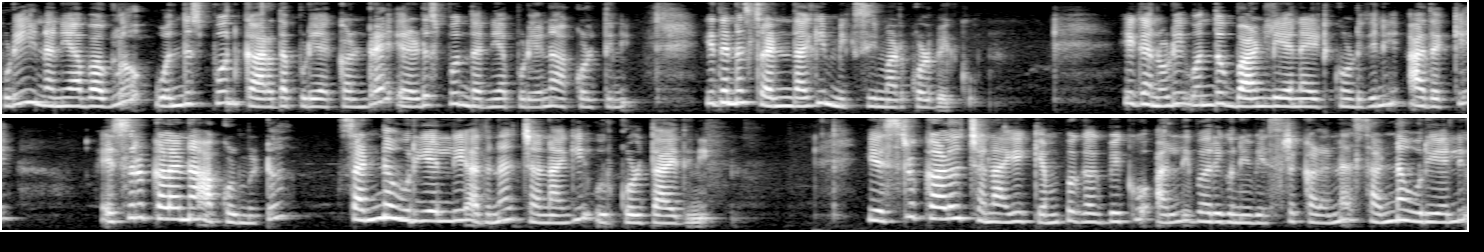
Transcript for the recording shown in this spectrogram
ಪುಡಿ ನಾನು ಯಾವಾಗಲೂ ಒಂದು ಸ್ಪೂನ್ ಖಾರದ ಪುಡಿ ಹಾಕ್ಕೊಂಡ್ರೆ ಎರಡು ಸ್ಪೂನ್ ಧನಿಯಾ ಪುಡಿಯನ್ನು ಹಾಕ್ಕೊಳ್ತೀನಿ ಇದನ್ನು ಸಣ್ಣದಾಗಿ ಮಿಕ್ಸಿ ಮಾಡ್ಕೊಳ್ಬೇಕು. ಈಗ ನೋಡಿ, ಒಂದು ಬಾಣಲಿಯನ್ನು ಇಟ್ಕೊಂಡಿದ್ದೀನಿ. ಅದಕ್ಕೆ ಹೆಸರು ಕಾಳನ್ನು ಹಾಕ್ಕೊಂಡ್ಬಿಟ್ಟು ಸಣ್ಣ ಉರಿಯಲ್ಲಿ ಅದನ್ನು ಚೆನ್ನಾಗಿ ಉರ್ಕೊಳ್ತಾ ಇದ್ದೀನಿ. ಹೆಸರು ಕಾಳು ಚೆನ್ನಾಗಿ ಕೆಂಪಗಾಗಬೇಕು. ಅಲ್ಲಿವರೆಗೂ ನೀವು ಹೆಸರು ಕಾಳನ್ನು ಸಣ್ಣ ಉರಿಯಲ್ಲಿ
